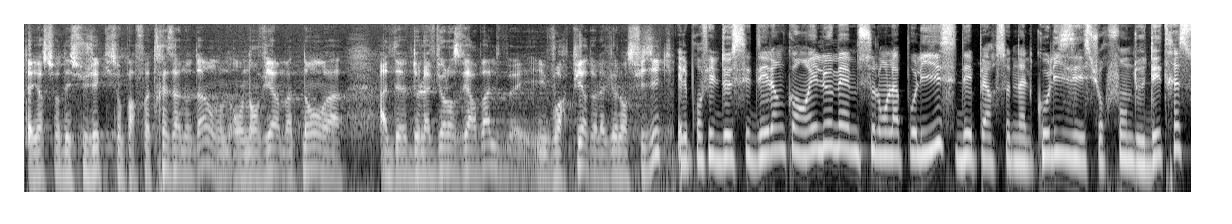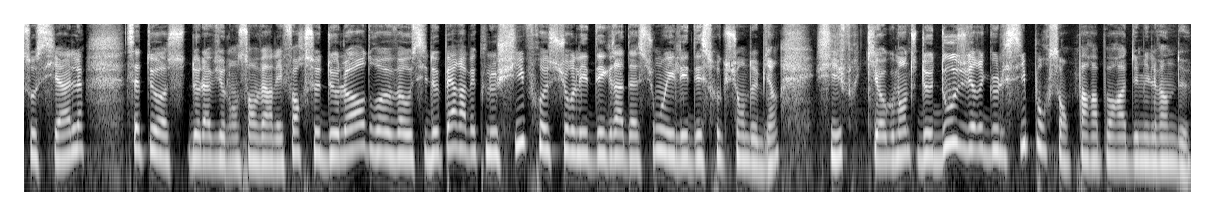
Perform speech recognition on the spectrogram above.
D'ailleurs, sur des sujets qui sont parfois très anodin. On, en vient maintenant à, de, la violence verbale voire pire de la violence physique. Et le profil de ces délinquants est le même selon la police, des personnes alcoolisées sur fond de détresse sociale. Cette hausse de la violence envers les forces de l'ordre va aussi de pair avec le chiffre sur les dégradations et les destructions de biens, chiffre qui augmente de 12,6% par rapport à 2022.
